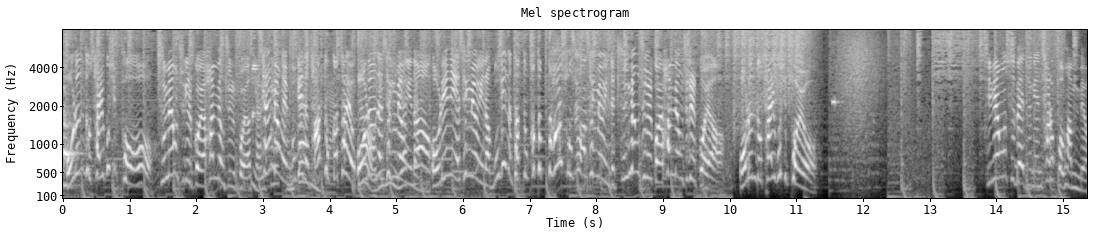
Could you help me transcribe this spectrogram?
어른도 살고 싶어. 두 명 죽일 거야, 한 명 죽일 거야. 생명의 무게는 다. 똑같아요. 저 어른의 생명이나? 어린이의 생명이나 무게는 다 똑같아. 다 소중한 생명인데 두 명 죽일 거야, 한 명 죽일 거야. 어른도 살고 싶어요. 지명수 배 중인 차록범 한 명,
